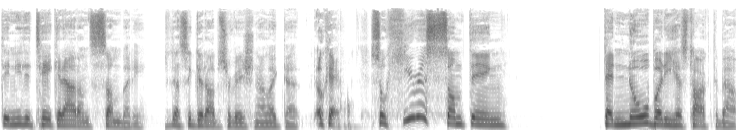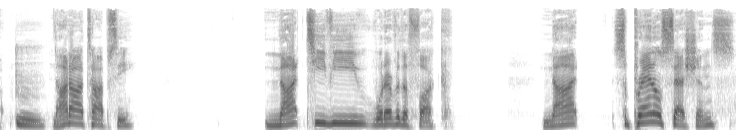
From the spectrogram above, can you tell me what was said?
They need to take it out on somebody. That's a good observation. I like that. Okay. So here is something that nobody has talked about. Not autopsy, not TV, whatever the fuck, not Soprano sessions,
